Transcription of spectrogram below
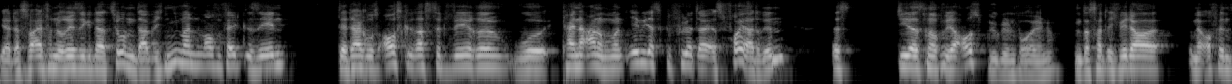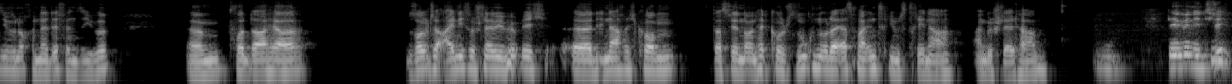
ja, das war einfach nur Resignation. Da habe ich niemanden auf dem Feld gesehen, der da groß ausgerastet wäre, wo, keine Ahnung, wo man irgendwie das Gefühl hat, da ist Feuer drin, dass die das noch wieder ausbügeln wollen. Und das hatte ich weder in der Offensive noch in der Defensive. Ähm, von daher sollte eigentlich so schnell wie möglich äh, die Nachricht kommen, dass wir einen neuen Headcoach suchen oder erstmal Interimstrainer angestellt haben. Definitiv.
